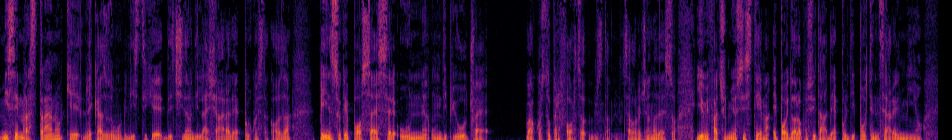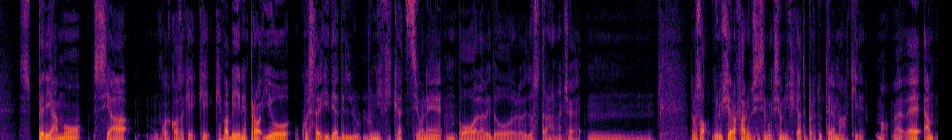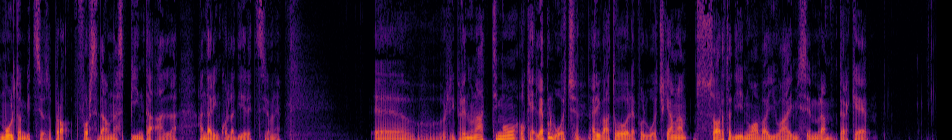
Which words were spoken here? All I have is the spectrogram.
mi sembra strano che le case automobilistiche decidano di lasciare ad Apple questa cosa. Penso che possa essere un, un di più, cioè, ma questo per forza, stavo ragionando adesso, io mi faccio il mio sistema e poi do la possibilità ad Apple di potenziare il mio. Speriamo sia qualcosa che, che, che va bene, però io questa idea dell'unificazione un po' la vedo, la vedo strana, cioè... Mm, non so, riuscire a fare un sistema che sia unificato per tutte le macchine. No, è, è molto ambizioso, però forse dà una spinta al andare in quella direzione. Eh, riprendo un attimo. Ok, l'Apple Watch. È arrivato l'Apple Watch, che ha una sorta di nuova UI, mi sembra, perché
